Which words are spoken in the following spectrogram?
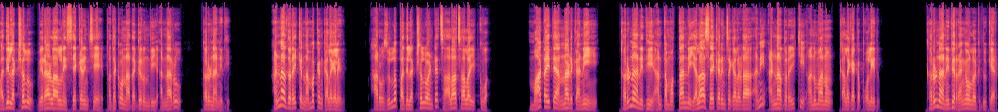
పది లక్షలు విరాళాల్ని సేకరించే పథకం నా దగ్గరుంది అన్నారు కరుణానిధి. అన్నాదురైకి నమ్మకం కలగలేదు. ఆ రోజుల్లో పది లక్షలు అంటే చాలా చాలా ఎక్కువ. మాటైతే అన్నాడు కాని కరుణానిధి అంత మొత్తాన్ని ఎలా సేకరించగలడా అని అణ్ణాదురైకి అనుమానం కలగకపోలేదు. కరుణానిధి రంగంలోకి దూకారు.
